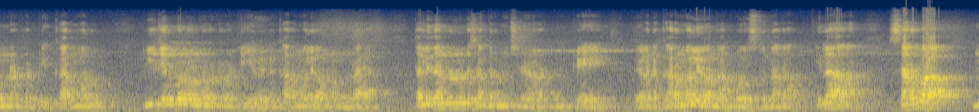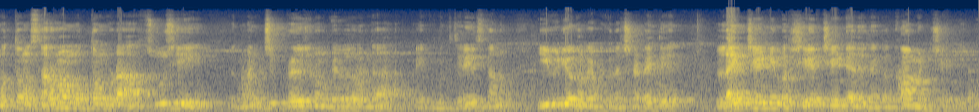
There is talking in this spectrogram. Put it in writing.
ఉన్నటువంటి కర్మలు ఈ జన్మలో ఉన్నటువంటి ఏమైనా కర్మలు ఏమైనా ఉన్నాయా? తల్లిదండ్రుల నుండి సంక్రమించినటువంటి ఏమైనా కర్మలు ఏమైనా అనుభవిస్తున్నారా? ఇలా సర్వ మొత్తం సర్వం మొత్తం కూడా చూసి మంచి ప్రయోజనం ఉండే విధంగా మీకు మీకు తెలియజేస్తాను. ఈ వీడియో కనుక మీకు నచ్చినట్టయితే లైక్ చేయండి మరి షేర్ చేయండి అదేవిధంగా కామెంట్ చేయండి.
